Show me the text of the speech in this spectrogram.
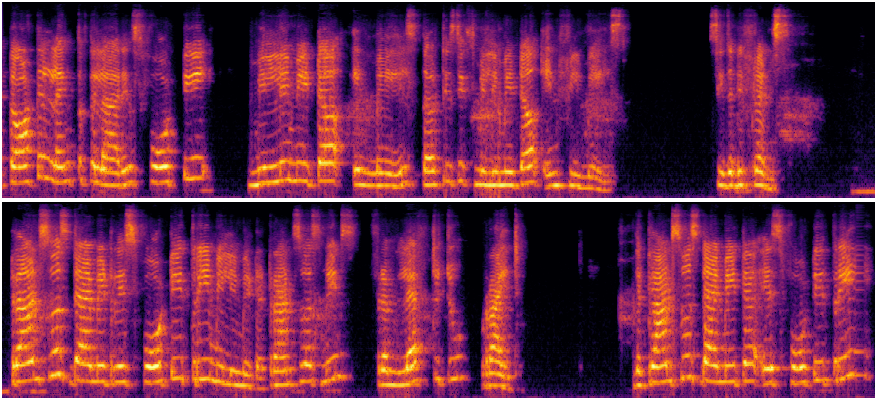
total length of the larynx 40 millimeter in males, 36 millimeter in females. See the difference. Transverse diameter is 43 millimeter. Transverse means from left to right. The transverse diameter is 43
